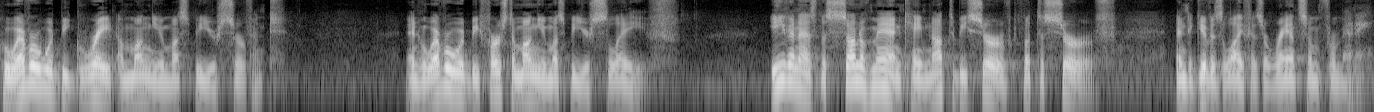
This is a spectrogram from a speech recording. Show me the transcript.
Whoever would be great among you must be your servant, and whoever would be first among you must be your slave. Even as the Son of Man came not to be served, but to serve and to give his life as a ransom for many.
